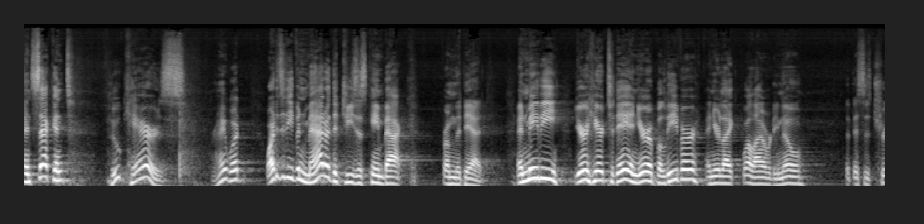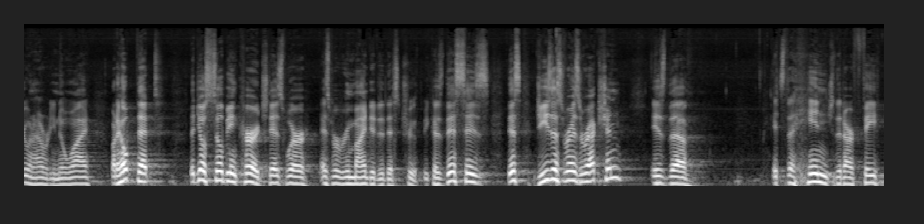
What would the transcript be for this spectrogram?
And second, who cares? Right? What, why does it even matter that Jesus came back from the dead? And maybe you're here today and you're a believer and you're like, well, I already know that this is true and I already know why. But I hope that, that you'll still be encouraged as we're, as we're reminded of this truth because this is, this, Jesus' resurrection is the, it's the hinge that our faith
